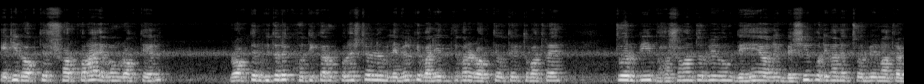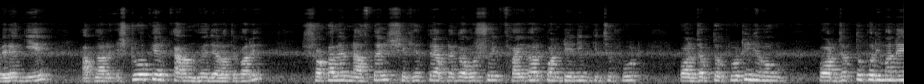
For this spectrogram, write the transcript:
এটি রক্তের শর্করা এবং রক্তের রক্তের ভিতরে ক্ষতিকারক কোলেস্টেরল লেভেলকে বাড়িয়ে দিতে পারে। রক্তে অতিরিক্ত মাত্রায় চর্বি, ভাসমান চর্বি এবং দেহে অনেক বেশি পরিমাণে চর্বির মাত্রা বেড়ে গিয়ে আপনার স্ট্রোকের কারণ হয়ে দাঁড়াতে পারে। সকালের নাস্তায় সেক্ষেত্রে আপনাকে অবশ্যই ফাইবার কন্টেনিং কিছু ফুড পর্যাপ্ত প্রোটিন এবং পর্যাপ্ত পরিমাণে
